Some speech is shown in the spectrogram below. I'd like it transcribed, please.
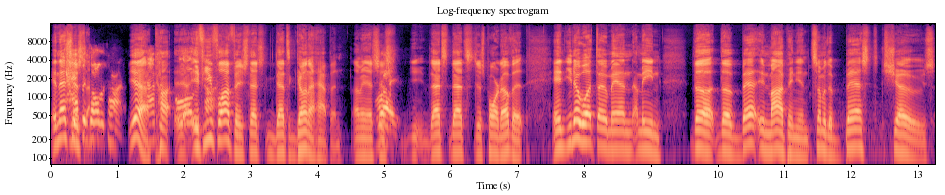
And that's just happens just all the time. Yeah, con- if you time. fly fish, that's that's gonna happen. I mean, it's just Right. that's that's just part of it. And you know what though, man? I mean, the the bet in my opinion, some of the best shows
